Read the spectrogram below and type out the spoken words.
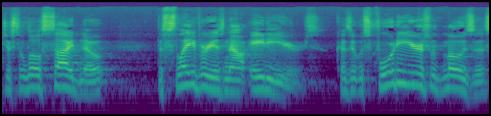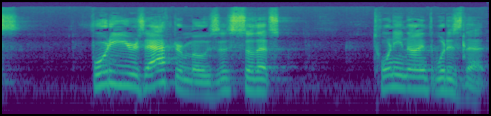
Just a little side note the slavery is now 80 years because it was 40 years with Moses, 40 years after Moses, so that's 29, what is that?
